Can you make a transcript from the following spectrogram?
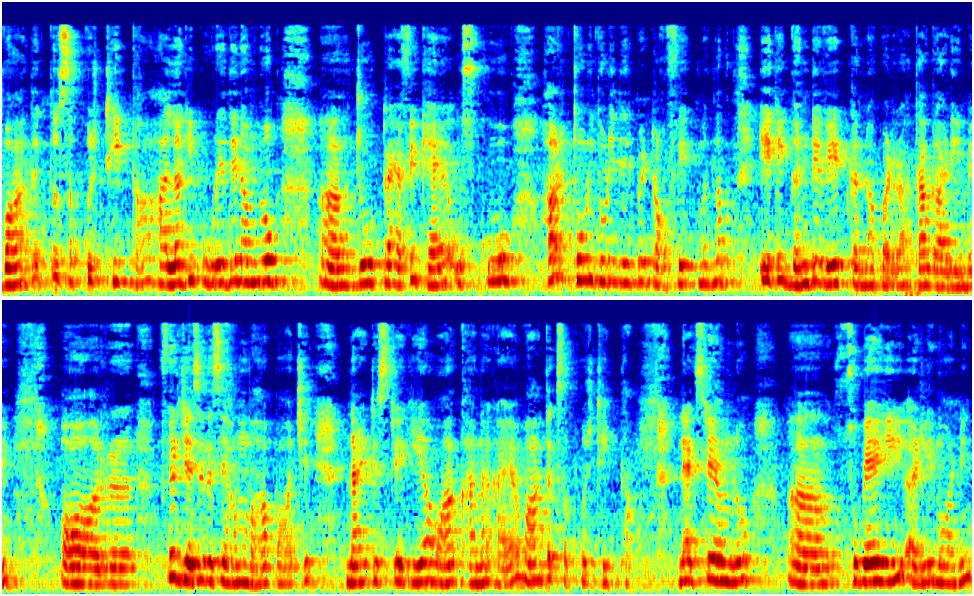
वहाँ तक तो सब कुछ ठीक था। हालाँकि पूरे दिन हम लोग जो ट्रैफ़िक है, उसको हर थोड़ी थोड़ी देर पे ट्रैफ़िक मतलब एक एक घंटे वेट करना पड़ रहा था गाड़ी में। और फिर जैसे जैसे हम वहाँ पहुँचे नाइट स्टे किया, वहाँ खाना खाया, वहाँ तक सब कुछ ठीक था। नेक्स्ट डे हम लोग सुबह ही अर्ली मॉर्निंग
